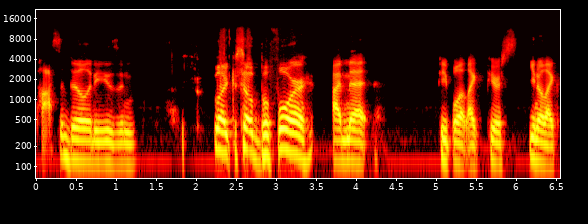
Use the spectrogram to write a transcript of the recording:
possibilities and like so before I met people at like Pierce, you know, like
